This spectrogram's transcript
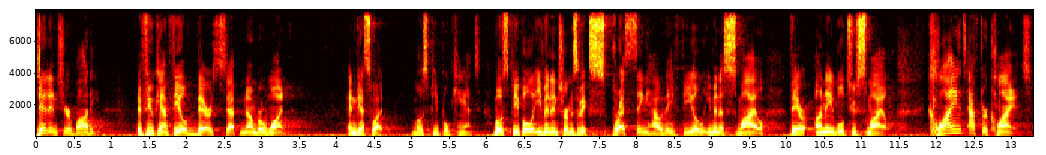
Get into your body. If you can't feel, there's step number one. And guess what? Most people can't. Most people, even in terms of expressing how they feel, even a smile, they are unable to smile. Client after client,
